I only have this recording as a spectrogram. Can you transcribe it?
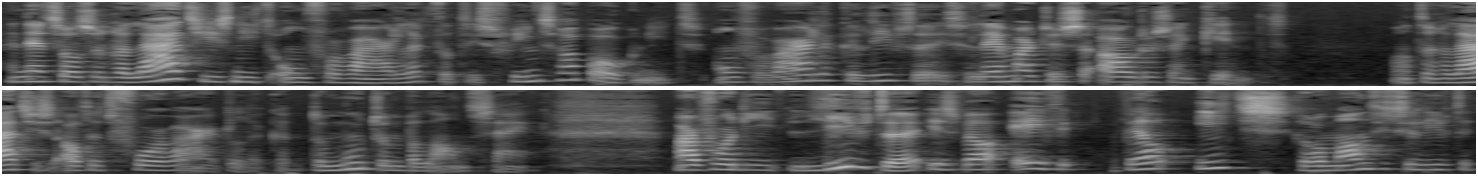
En net zoals een relatie is niet onvoorwaardelijk, dat is vriendschap ook niet. Onvoorwaardelijke liefde is alleen maar tussen ouders en kind. Want een relatie is altijd voorwaardelijk. Er moet een balans zijn. Maar voor die liefde is wel even wel iets, romantische liefde,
